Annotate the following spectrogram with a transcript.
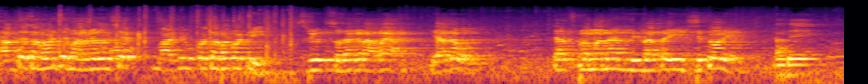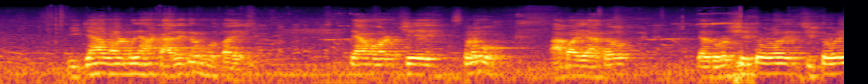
आमच्या सर्वांचे मार्गदर्शक माजी उपसभापती श्री सुधाकर आबा यादव त्याचप्रमाणे लीलाताई शितोळे की ज्या वॉर्डमध्ये हा कार्यक्रम होत आहे त्या वॉर्डचे प्रमुख आबा यादव त्याचबरोबर शितोळे शितोळे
